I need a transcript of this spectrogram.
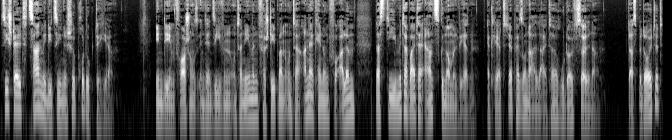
Sie stellt zahnmedizinische Produkte her. In dem forschungsintensiven Unternehmen versteht man unter Anerkennung vor allem, dass die Mitarbeiter ernst genommen werden, erklärt der Personalleiter Rudolf Söllner. Das bedeutet,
